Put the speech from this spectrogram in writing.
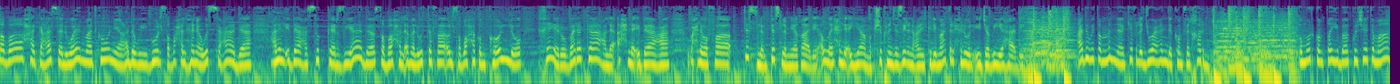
صباحك عسل وين ما تكون يا عدوي. يقول صباح الهنا والسعادة. على الإذاعة السكر زيادة. صباح الأمل والتفاؤل. صباحكم كله خير وبركة على أحلى إذاعة وأحلى وفاء. تسلم تسلم يا غالي. الله يحلي أيامك. شكرا جزيلا على الكلمات الحلوة الإيجابية هذه. عدوي طمنا. كيف الأجواء عندكم في الخرج؟ أموركم طيبة؟ كل شيء تمام؟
